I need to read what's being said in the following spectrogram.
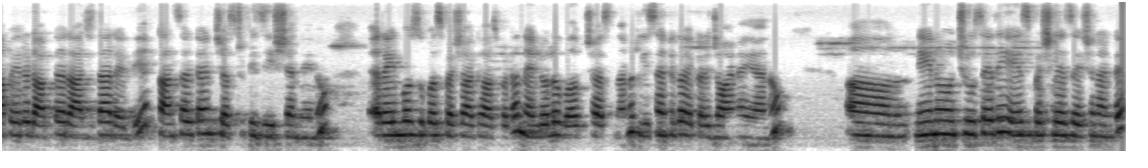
నా పేరు doctor Rajitha Reddy. Consultant chest physician నేను. రెయిన్బో సూపర్ స్పెషాలిటీ హాస్పిటల్ నెల్లూరులో వర్క్ చేస్తున్నాను. రీసెంట్గా ఇక్కడ జాయిన్ అయ్యాను. ఆ, నేను చూసేది ఏ స్పెషలైజేషన్ అంటే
